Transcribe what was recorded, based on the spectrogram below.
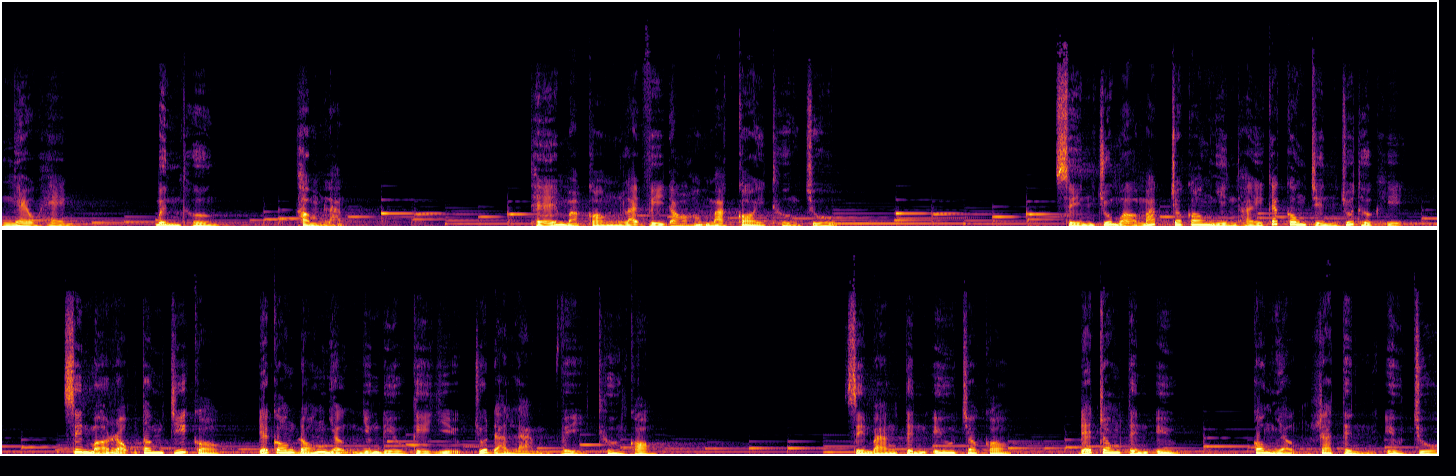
nghèo hèn, bình thường, thầm lặng. Thế mà con lại vì đó mà coi thường Chúa Xin Chúa mở mắt cho con nhìn thấy các công trình Chúa thực hiện. Xin mở rộng tâm trí con để con đón nhận những điều kỳ diệu Chúa đã làm vì thương con. Xin ban tình yêu cho con để trong tình yêu con nhận ra tình yêu Chúa.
